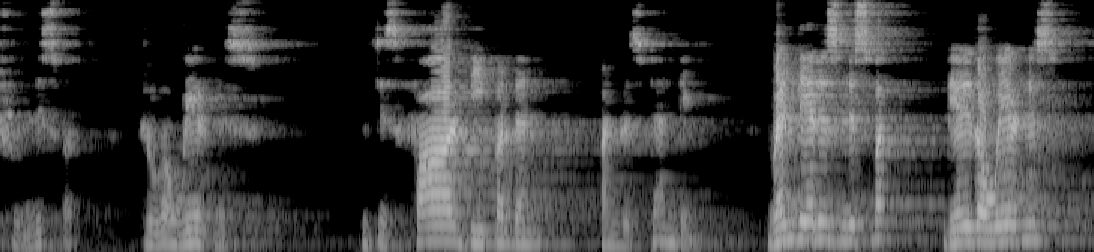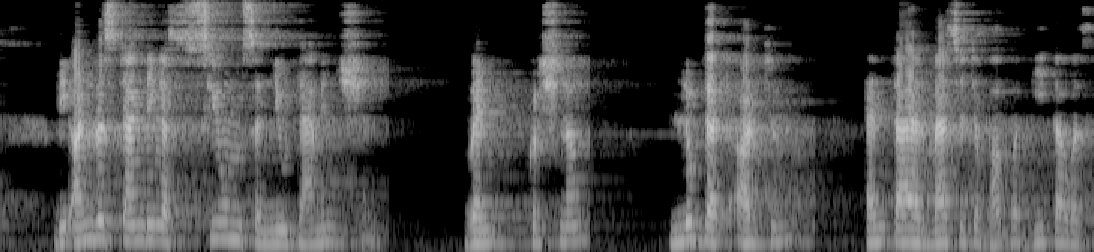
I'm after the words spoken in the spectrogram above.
through nisbat, through awareness, which is far deeper than understanding. When there is nisbat, there is awareness, the understanding assumes a new dimension. When Krishna looked at Arjuna, entire message of Bhagavad Gita was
